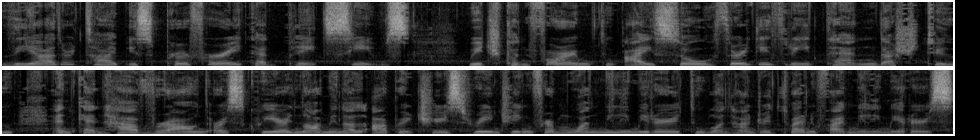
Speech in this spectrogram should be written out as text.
The other type is perforated plate sieves, which conform to ISO 3310-2 and can have round or square nominal apertures ranging from 1 mm to 125 mm.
